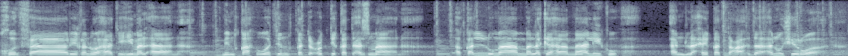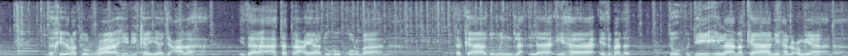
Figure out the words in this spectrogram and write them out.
خذ فارغا وهاته ملانا من قهوة قد عتقت أزمانا أقل ما ملكها مالكها. أن لحقت عهد أنوشروانا ذخيرة الراهب كي يجعلها إذا أتت أعياده قربانا. تكاد من لألائها إذ بدت تهدي إلى مكانها العميانا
